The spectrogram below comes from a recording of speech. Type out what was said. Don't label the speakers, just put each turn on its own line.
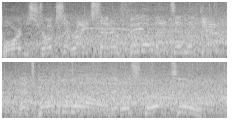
Gordon strokes it right center field. That's in the gap. That's going to the wall, and it will score two.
